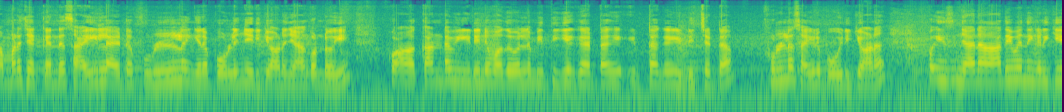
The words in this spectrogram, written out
നമ്മുടെ ചെക്കന്റെ സൈഡിലായിട്ട് ഫുള്ള് ഇങ്ങനെ പൊളിഞ്ഞിരിക്കുവാണ് ഞാൻ കൊണ്ടുപോയി. കണ്ട വീടിനും അതുപോലെ ഭിത്തിക്കൊക്കെ ഇട്ട ഇട്ടൊക്കെ ഇടിച്ചിട്ട് ഫുള്ള് സൈഡിൽ പോയിരിക്കുവാണ്. അപ്പോൾ ഈ ഞാൻ ആദ്യമേ നിങ്ങൾക്ക്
